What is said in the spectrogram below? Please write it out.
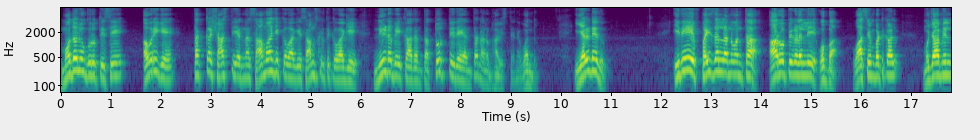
ಮೊದಲು ಗುರುತಿಸಿ ಅವರಿಗೆ ತಕ್ಕ ಶಾಸ್ತಿಯನ್ನು ಸಾಮಾಜಿಕವಾಗಿ, ಸಾಂಸ್ಕೃತಿಕವಾಗಿ ನೀಡಬೇಕಾದಂಥ ತುರ್ತಿದೆ ಅಂತ ನಾನು ಭಾವಿಸ್ತೇನೆ. ಒಂದು. ಎರಡನೇದು, ಇದೇ ಫೈಜಲ್ ಅನ್ನುವಂಥ ಆರೋಪಿಗಳಲ್ಲಿ ಒಬ್ಬ ವಾಸಿಂ ಭಟ್ಕಳ್ ಮುಜಾಮಿಲ್,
